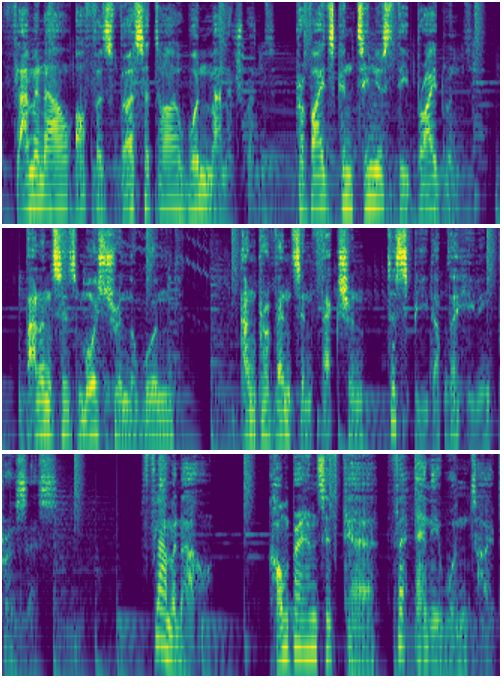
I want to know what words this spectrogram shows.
Flaminal offers versatile wound management, provides continuous debridement, balances moisture in the wound, and prevents infection to speed up the healing process. Flaminal, comprehensive care for any wound type.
